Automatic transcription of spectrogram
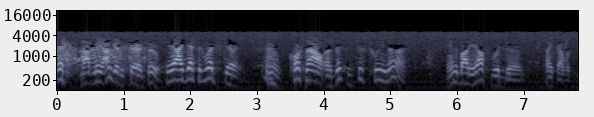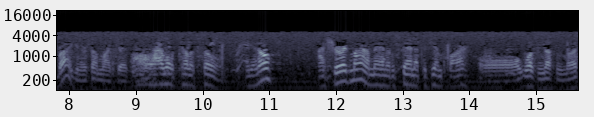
Not me. I'm getting scared too. Yeah, I guess it would scare him. of course, now uh, this is just between us. Anybody else would uh, think I was bragging or something like that. Oh, I won't tell a soul. And you know, I sure admire a man that'll stand up to Jim Farr. Oh, it wasn't nothing much.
